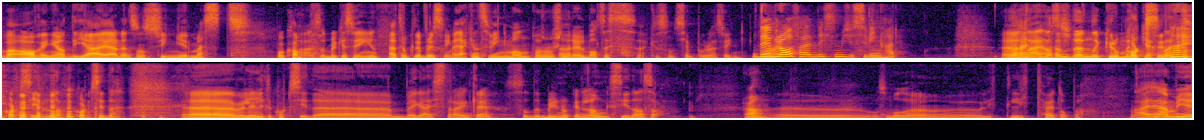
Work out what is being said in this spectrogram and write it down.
være avhengig av at jeg er den som synger mest på kamp. Nei, så det blir ikke svingen. Jeg tror ikke det blir svingen jeg er ikke en svingmann på sånn generell basis. Jeg er ikke sånn kjempeglad i sving. Det er bra, for det er ikke så mye sving her. Eh, Nei, nei, altså den krummer kortside. ikke. Nei, kortside, da. Kortside. Eh, veldig lite kortsidebegeistra, egentlig. Så det blir nok en langside, altså. Ja. Eh, og så må det litt, litt høyt oppe. Nei, det er mye,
